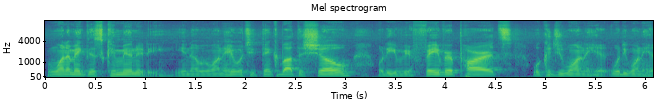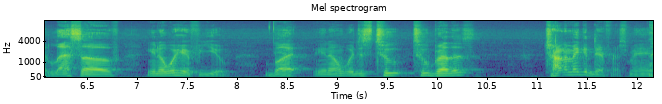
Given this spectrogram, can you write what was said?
We want to make this community. You know, we want to hear what you think about the show. What are your favorite parts? What could you want to hear? What do you want to hear less of? You know, we're here for you. But you know, we're just two two brothers trying to make a difference, man.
